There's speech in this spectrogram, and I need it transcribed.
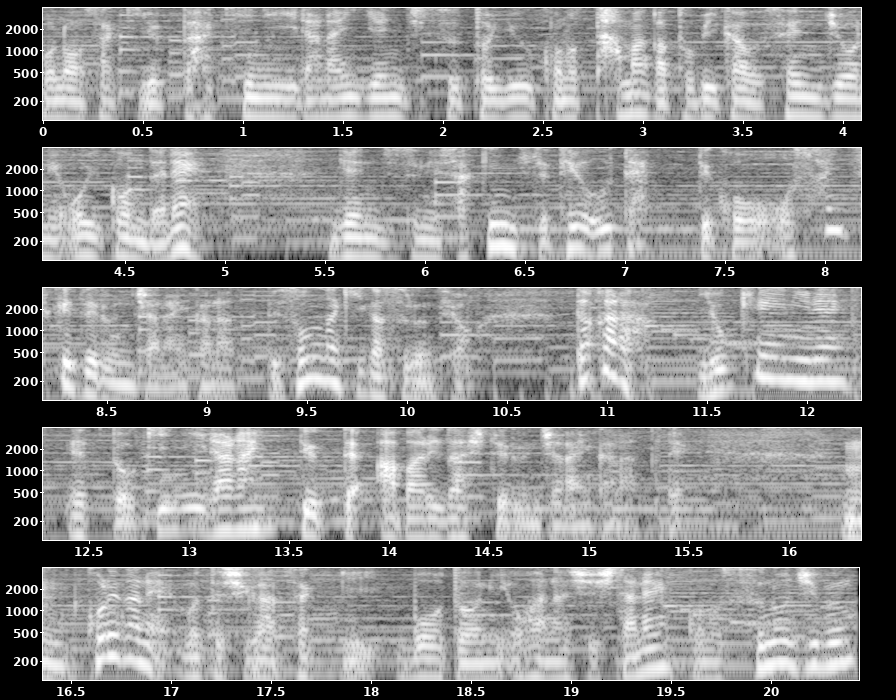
このさっき言った気に入らない現実というこの弾が飛び交う戦場に追い込んでね現実に先んじて手を打てってこう押さえつけてるんじゃないかなってそんな気がするんですよだから余計にね、えっと、気に入らないって言って暴れ出してるんじゃないかなってうん、これがね私がさっき冒頭にお話ししたねこの素の自分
